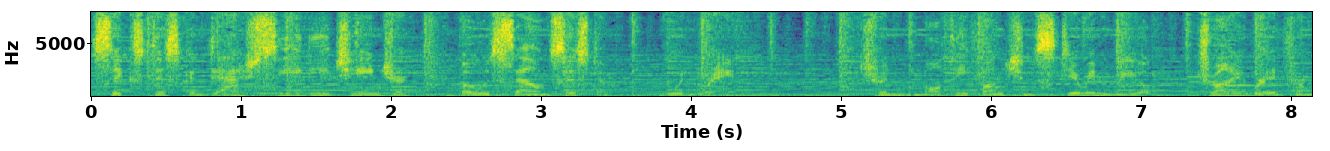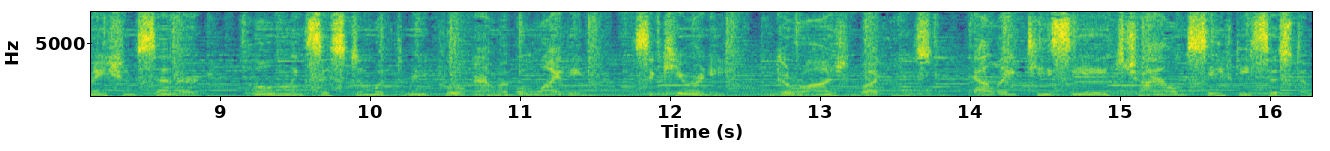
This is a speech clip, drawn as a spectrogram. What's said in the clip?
6-disc and dash CD changer, Bose sound system, wood grain. Trimmed multi-function steering wheel, driver information center, HomeLink system with three programmable lighting, security, garage buttons, LATCH child safety system,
